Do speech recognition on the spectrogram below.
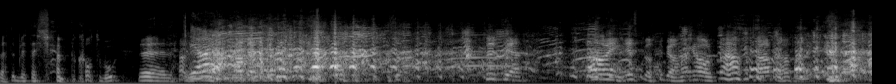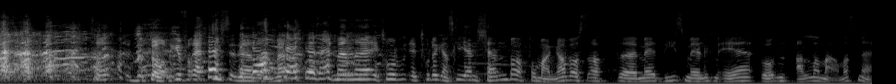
dette blitt en kjempekort bok. Det, Ja. Igjen. Da har Ingrid spurte Bjørnar hva holdt på med. Han fortalte det. Så det er dårlige forretningsideer. da. Det det. Men, men eh, jeg, tror, jeg tror det er ganske gjenkjennbart for mange av oss at uh, med de som er, liksom, er den aller nærmest med,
